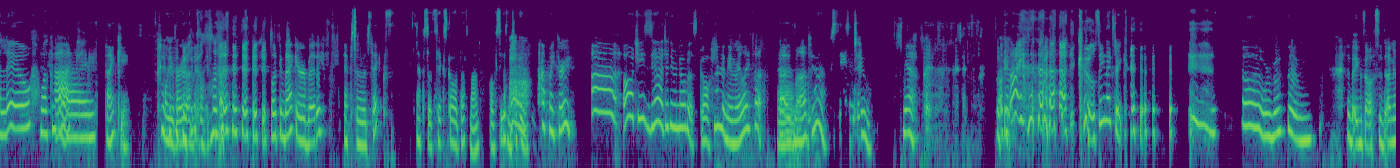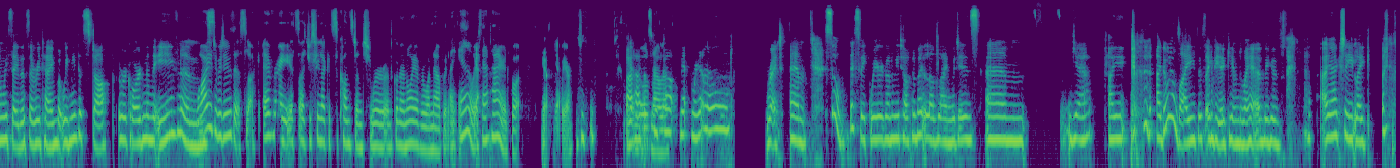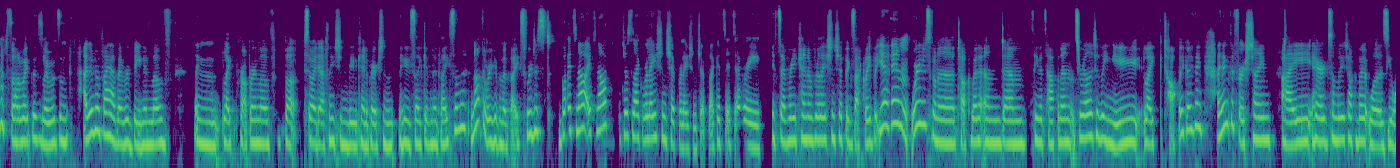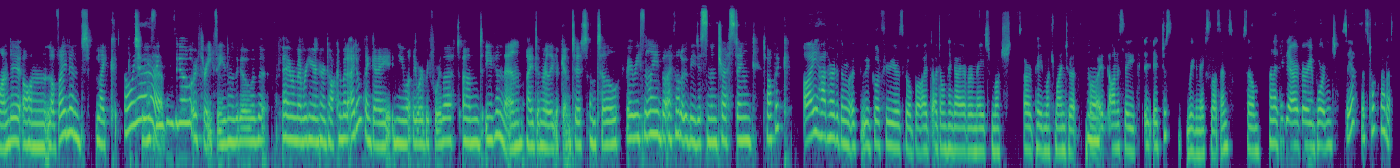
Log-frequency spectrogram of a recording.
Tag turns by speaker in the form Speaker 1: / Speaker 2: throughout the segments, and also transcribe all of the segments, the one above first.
Speaker 1: Hello, welcome back.
Speaker 2: Hi. Thank you.
Speaker 1: Oh, you're very welcome.
Speaker 2: Welcome back, everybody. Episode six.
Speaker 1: Episode six, God, that's mad. Of season two.
Speaker 2: Halfway through. Ah,
Speaker 1: Oh, Jesus, yeah, I didn't even notice. Gosh.
Speaker 2: I didn't even realize that. That
Speaker 1: Um,
Speaker 2: mad.
Speaker 1: Yeah, season two.
Speaker 2: Yeah.
Speaker 1: Okay, bye. cool. See you next week.
Speaker 2: Oh, we're both um, a bit exhausted. I know we say this every time, but we need to stop recording in the evening.
Speaker 1: Why do we do this? Like every, it's. I just feel like it's a constant. We're going to annoy everyone now, but like, oh, we're so tired. But
Speaker 2: Yeah.
Speaker 1: yeah, we are.
Speaker 2: Bad habits
Speaker 1: now, like.
Speaker 2: Yeah, we're getting old. Right. Um. So this week we're going to be talking about love languages. Um. Yeah. I I don't know why this idea came to my head because I actually like I've thought about this loads and um, I don't know if I have ever been in love in like proper in love, but so I definitely shouldn't be the kind of person who's like giving advice on it. Not that we're giving advice, we're just
Speaker 1: But it's not. It's not just like relationship, relationship. Like it's it's every.
Speaker 2: it's every kind of relationship exactly but yeah um we're just gonna talk about it and um see what's happening it's a relatively new like topic i think i think the first time i heard somebody talk about it was Yolanda on love island like
Speaker 1: Oh
Speaker 2: two
Speaker 1: yeah.
Speaker 2: seasons ago or three seasons ago was it i remember hearing her talking about it i don't think i knew what they were before that and even then i didn't really look into it until very recently but i thought it would be just an interesting topic
Speaker 1: I had heard of them a, good few years ago, but I, I don't think I ever made much or paid much mind to it. But
Speaker 2: Mm.
Speaker 1: it, honestly, it, it just really makes a lot of sense. So, and I think they are very important. So yeah, let's talk about it.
